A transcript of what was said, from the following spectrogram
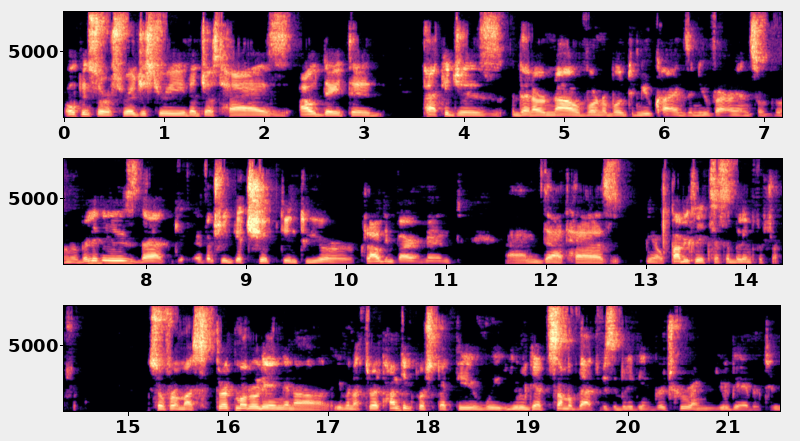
open source registry that just has outdated packages that are now vulnerable to new kinds and new variants of vulnerabilities that eventually get shipped into your cloud environment um, that has you know publicly accessible infrastructure. So from a threat modeling and a, even a threat hunting perspective, we, you'll get some of that visibility in Bridgecrew and you'll be able to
